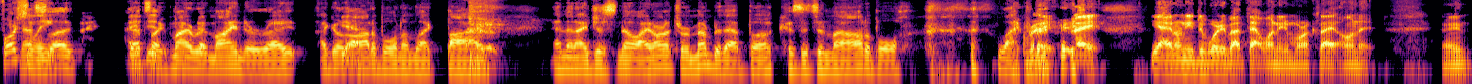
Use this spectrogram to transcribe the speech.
fortunately, Mm-hmm. that's like, that's like my reminder, right? I go to Audible and I'm like, buy, and then I just know I don't have to remember that book because it's in my Audible library. Right, right. Yeah, I don't need to worry about that one anymore because I own it. Right.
